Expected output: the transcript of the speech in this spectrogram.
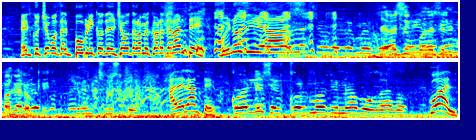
Escuchemos al público del show de la mejor adelante. Buenos días. ¿Sabes cuál es el pájaro que.? Adelante. ¿Cuál es el colmo de un abogado? ¿Cuál?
